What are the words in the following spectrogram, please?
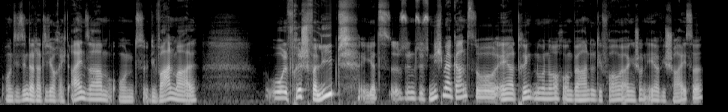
Und die sind da natürlich auch recht einsam. Und die waren mal wohl frisch verliebt. Jetzt sind sie es nicht mehr ganz so. Er trinkt nur noch und behandelt die Frau eigentlich schon eher wie Scheiße.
